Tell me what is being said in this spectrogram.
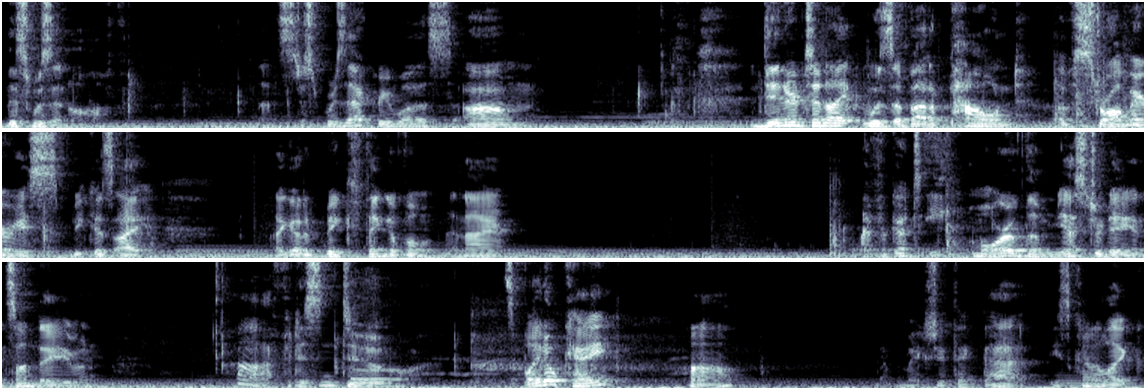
This was in off. That's just where Zachary was. Um, dinner tonight was about a pound of strawberries because I I got a big thing of them and I I forgot to eat more of them yesterday and Sunday even. Ah, if it isn't due. Is Blight okay? Huh? Makes you think that? He's kind of like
